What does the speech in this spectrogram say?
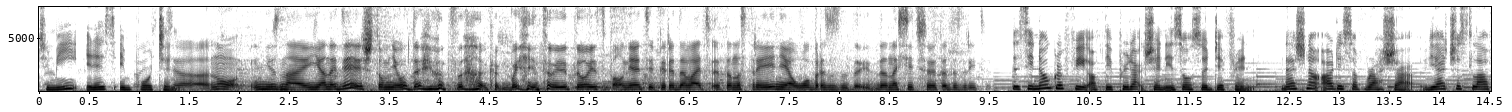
To me, it is important. Э, Ну, не знаю, я надеюсь, что мне удается как бы и то, и то исполнять, и передавать это настроение, образ, и доносить все это до зрителя. The scenography of the production is also different. National artist of Russia, Vyacheslav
